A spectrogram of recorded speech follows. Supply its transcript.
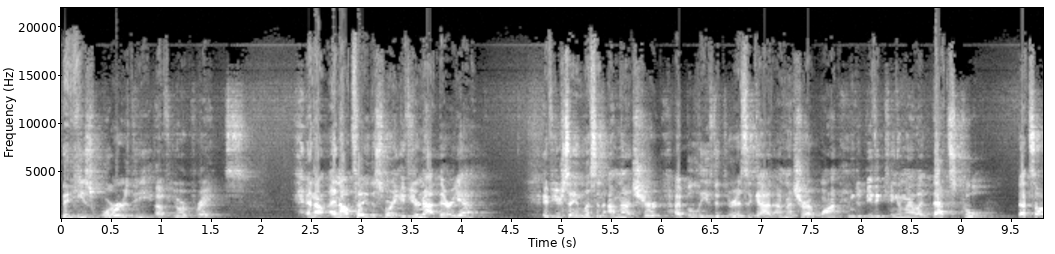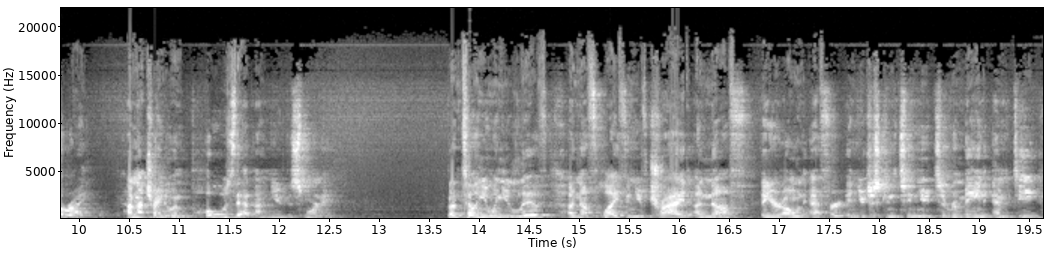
that he's worthy of your praise. And I'll, and I'll tell you this morning if you're not there yet, if you're saying, listen, I'm not sure I believe that there is a God, I'm not sure I want him to be the king of my life, that's cool. That's all right. I'm not trying to impose that on you this morning. But I'm telling you, when you live enough life and you've tried enough at your own effort and you just continue to remain empty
